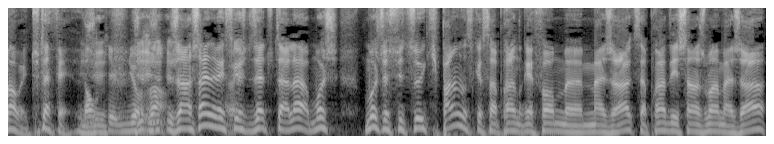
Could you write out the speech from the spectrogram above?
Ah oui, tout à fait. J'enchaîne avec ce que je disais tout à l'heure. Moi je, moi, je suis de ceux qui pensent que ça prend une réforme euh, majeure, que ça prend des changements majeurs,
